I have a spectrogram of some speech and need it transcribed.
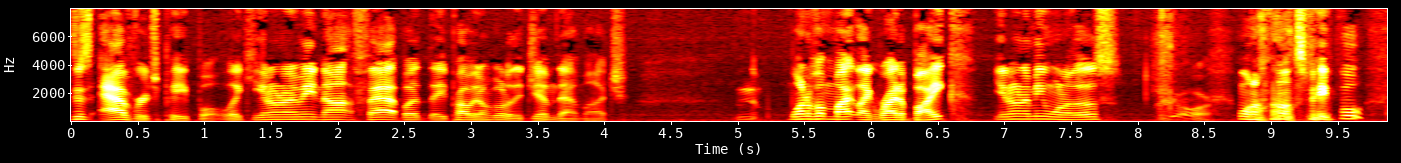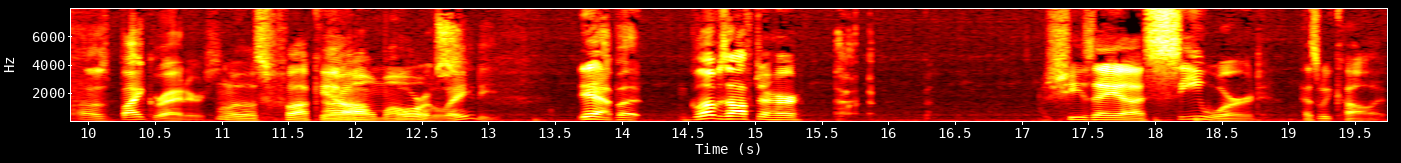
just average people. Like you know what I mean? Not fat, but they probably don't go to the gym that much. One of them might like ride a bike. You know what I mean? One of those. sure. One of those people. One of those bike riders. One of those fucking Oh, homos. poor lady. Yeah, but gloves off to her. She's a uh, c word, as we call it.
